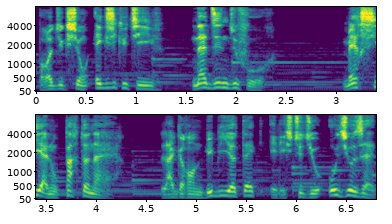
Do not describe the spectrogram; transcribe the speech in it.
Production exécutive, Nadine Dufour. Merci à nos partenaires, la Grande Bibliothèque et les studios Audio Z.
